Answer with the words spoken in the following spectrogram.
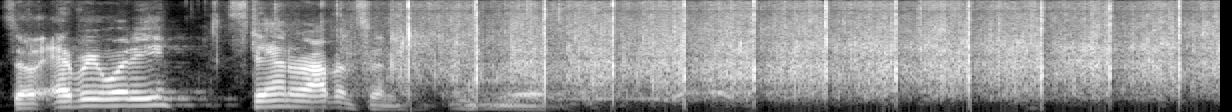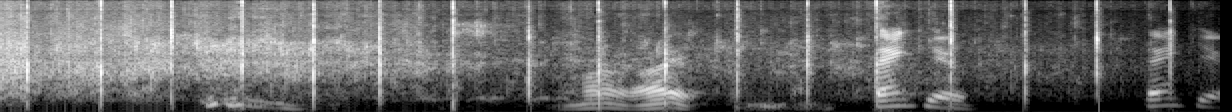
So everybody, Stan Robinson. All right. Thank you. Thank you.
